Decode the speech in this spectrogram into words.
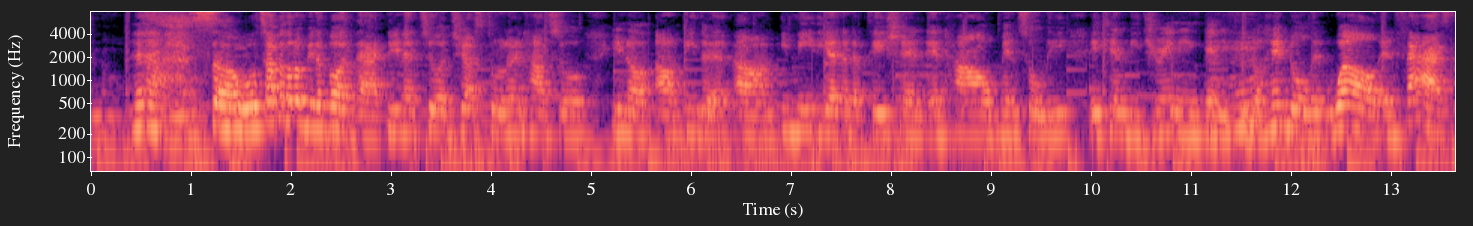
know. Yeah. So we'll talk a little bit about that, you know, to adjust, to learn how to, you know, um, either um, immediate adaptation and how mentally it can be draining, mm-hmm. and if you mm-hmm. don't handle it well and fast,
